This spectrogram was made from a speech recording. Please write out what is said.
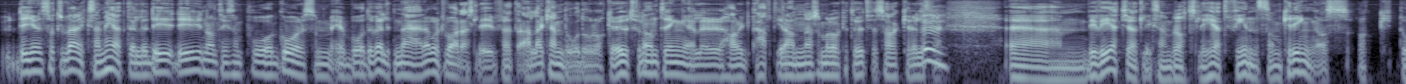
det är ju en sorts verksamhet, eller det, det är ju någonting som pågår som är både väldigt nära vårt vardagsliv, för att alla kan då och då råka ut för någonting, eller har haft grannar som har råkat ut för saker, eller så. Ehm, vi vet ju att liksom brottslighet finns omkring oss, och då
